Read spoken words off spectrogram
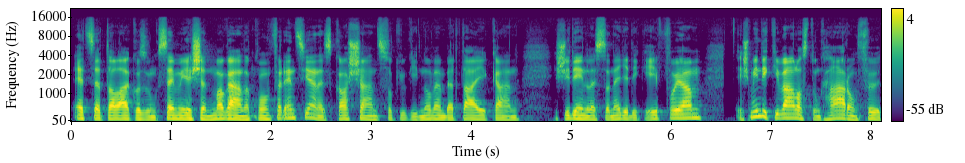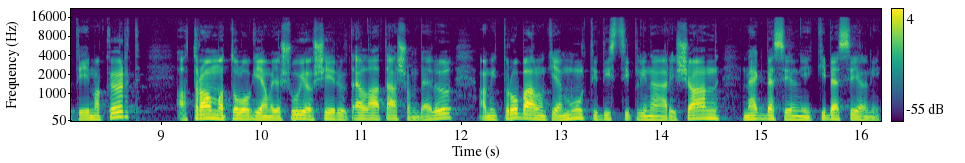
egyszer találkozunk személyesen magán a konferencián, ez Kassán szokjuk így november tájékán, és idén lesz a negyedik évfolyam, és mindig kiválasztunk három fő témakört, a traumatológián vagy a súlyos sérült ellátáson belül, amit próbálunk ilyen multidisciplinárisan megbeszélni, kibeszélni.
